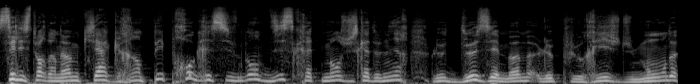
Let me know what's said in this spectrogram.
C'est l'histoire d'un homme qui a grimpé progressivement, discrètement, jusqu'à devenir le deuxième homme le plus riche du monde,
